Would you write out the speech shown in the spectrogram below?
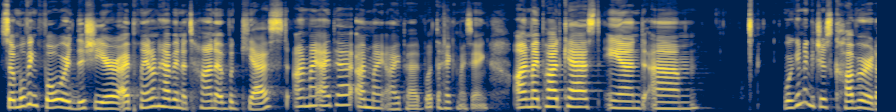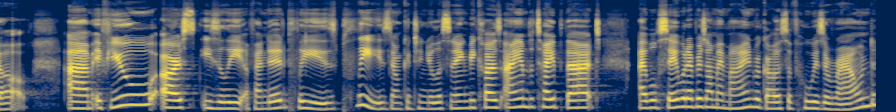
So moving forward this year, I plan on having a ton of guests on my iPad, on my iPad. What the heck am I saying? On my podcast. And, um, we're going to just cover it all. Um, if you are easily offended, please, please don't continue listening because I am the type that I will say whatever's on my mind, regardless of who is around.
